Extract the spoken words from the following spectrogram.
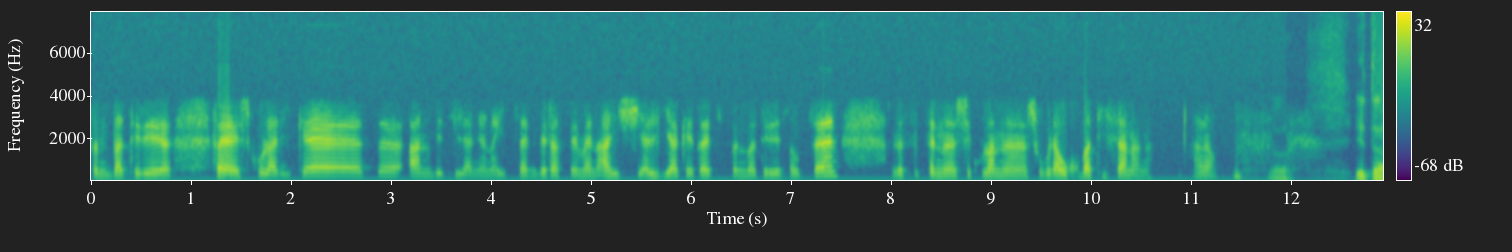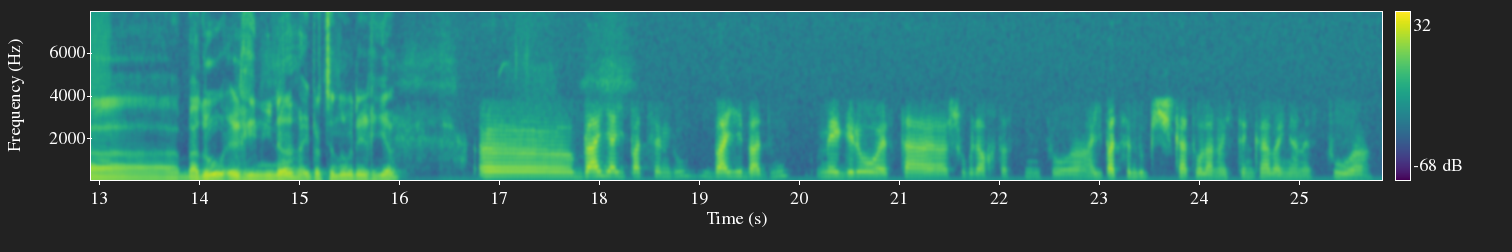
zen bat ere eskolarik ez, han beti lanean aitzen, beraz hemen aixi aldiak eta etzipen bat ere zautzen, beraz zen sekulan sobera ur bat izan, Hala. Eta badu, errimina, aipatzen du bere erria? Uh, bai aipatzen du, bai badu, me gero ez da sobera horretazten zu, aipatzen du pixkatu lan oiztenka, baina ez du... Uh,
